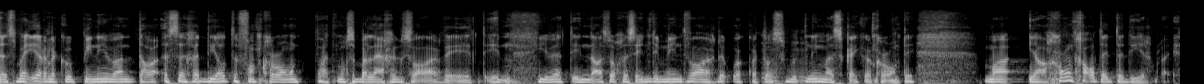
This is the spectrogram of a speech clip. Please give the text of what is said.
Dis my eerlike opinie want daar is 'n gedeelte van grond wat mos beleggingswaarde het en jy weet, en daar's nog 'n sentimentwaarde ook wat ons moet nie miskyk aan grond nie. Maar ja, grond gaan altyd te duur bly.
